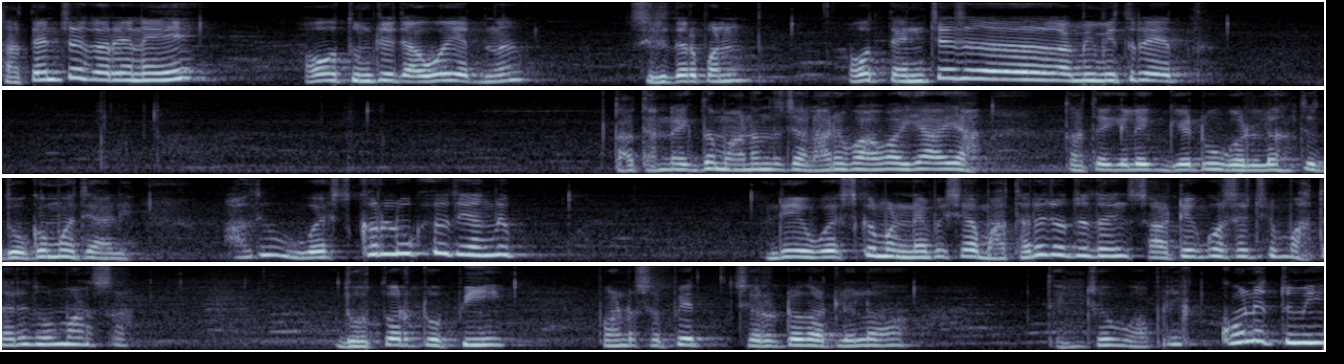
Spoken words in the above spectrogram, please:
तात्यांच्या घरी नाही. अहो तुमचे जावं आहेत ना श्रीधर पंत. अहो त्यांचेच आम्ही मित्र आहेत. तात्यांना एकदम आनंद झाला. अरे वा वा या या. तात्या गेले गेट उघडलं ते दोघं मध्ये आले. अरे ते वयस्कर लोक होते चांगले. म्हणजे वयस्कर म्हणण्यापेक्षा म्हातारेच होते ते साठ एक वर्षाचे म्हातारे दोन माणसं. धोतर टोपी पांढरं सफेद शर्ट घातलेलं. त्यांच्या बापरे कोण आहेत तुम्ही?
